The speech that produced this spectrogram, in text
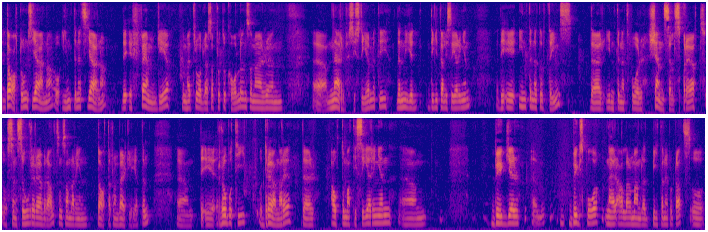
datorns hjärna och internets hjärna. Det är 5G, de här trådlösa protokollen som är en, eh, nervsystemet i den nya digitaliseringen. Det är Internet of Things där internet får känselspröt och sensorer överallt som samlar in data från verkligheten. Eh, det är robotik och drönare där automatiseringen ehm, bygger, um, byggs på när alla de andra bitarna är på plats och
